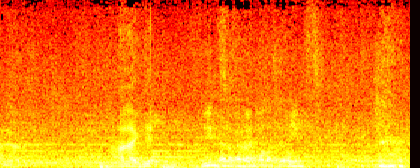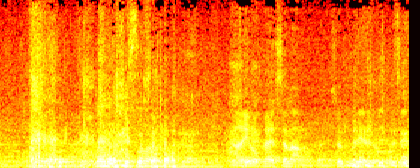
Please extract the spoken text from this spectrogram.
on je A ona je gdje? Finci, Finci. Da, Ivo kaže selam, kaže, sve kumije, Allah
